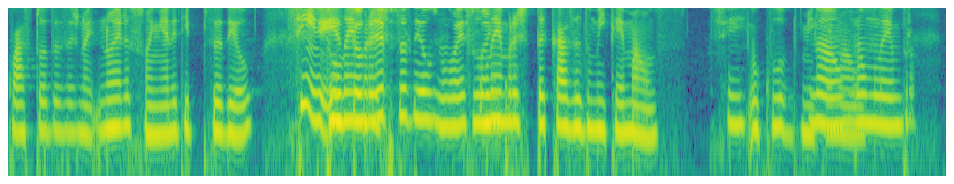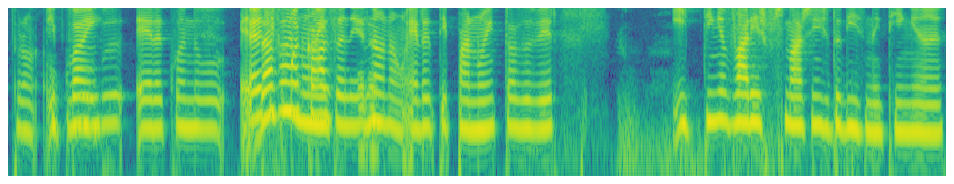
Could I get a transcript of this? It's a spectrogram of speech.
quase todas as noites. Não era sonho, era tipo pesadelo. sim Tu eu estou a dizer pesadelos não é Tu sonho lembras-te da casa do Mickey Mouse? sim O clube do Mickey não Mouse? não me lembro Pronto, Tipo, o bem. clube era quando... Era tipo uma noite. casa, não era? Não, não, era tipo à noite, estás a ver? E tinha várias personagens da Disney. Tinha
